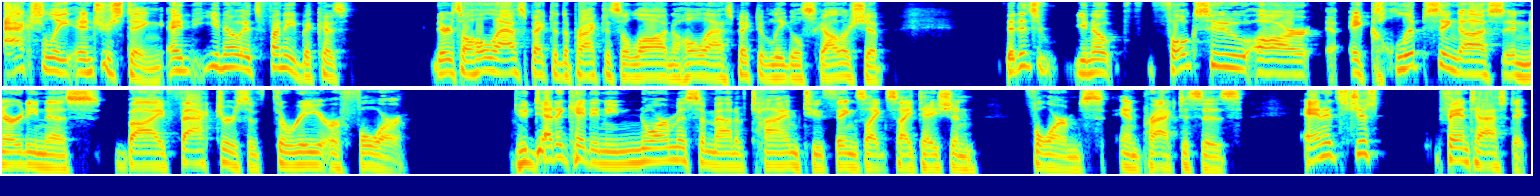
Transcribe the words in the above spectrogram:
actually interesting. And, you know, it's funny because there's a whole aspect of the practice of law and a whole aspect of legal scholarship that it's, you know, folks who are eclipsing us in nerdiness by factors of three or four, who dedicate an enormous amount of time to things like citation forms and practices. And it's just fantastic,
